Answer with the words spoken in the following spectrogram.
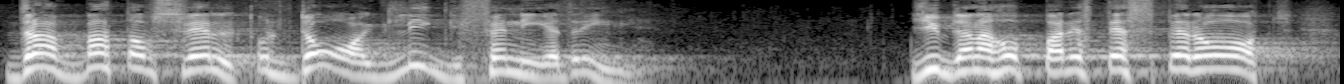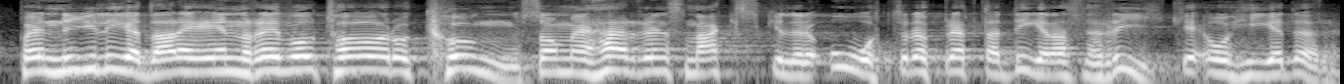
drabbat av svält och daglig förnedring. Judarna hoppades desperat på en ny ledare, en revoltör och kung som med Herrens makt skulle återupprätta deras rike och heder.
